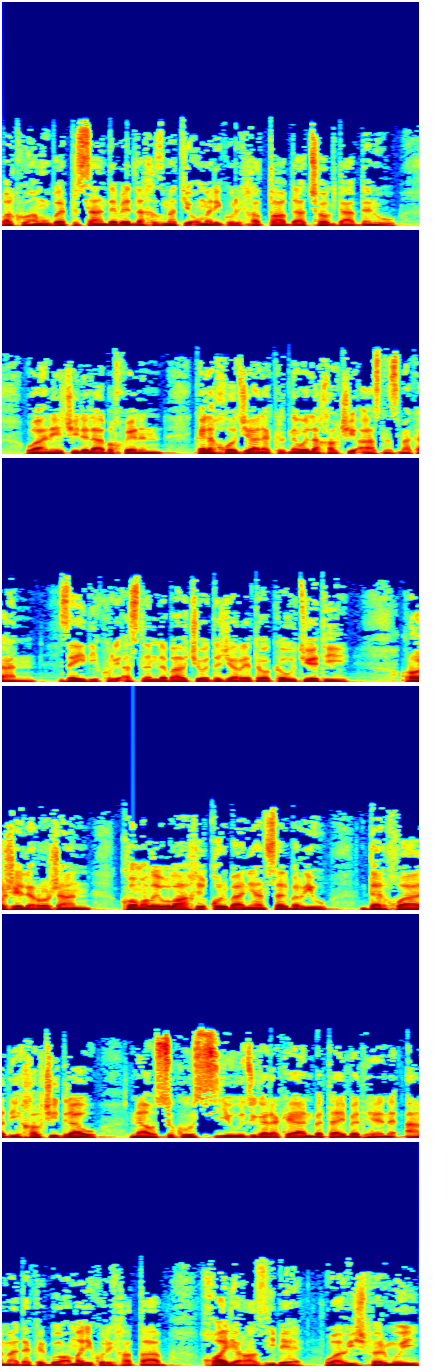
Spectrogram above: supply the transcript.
بەڵکو هەموو بەرپرسان دەبێت لە خزمەتی عمەری کوڕی خەتابدا چۆک دابدەن و وانەیەکی لەلا بخوێنن کە لە خۆجیانەکردنەوە لە خەڵکی ئاسنزمەکان زەیدی کوڕی ئەسلم لە باوکیەوە دەگێڕێتەوە کەوتوێتی ڕۆژێ لە ڕۆژان کۆمەڵی وڵاخی قوربانیان سەربڕی و دەرخوادی خەڵکی درا و ناوسک و سی و جگەرەکەیان بە تایبەت هێن ئامادەکرد بۆ عمەری کوڕی خەتاب خوای لێ ڕازی بێ واویش فەرمووی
